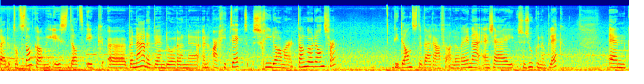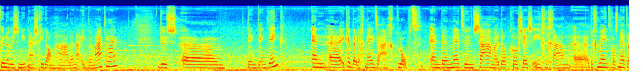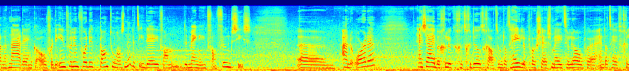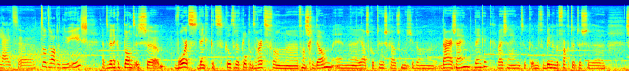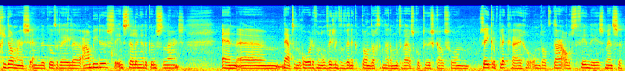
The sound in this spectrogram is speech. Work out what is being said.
bij de totstandkoming is dat ik uh, benaderd ben door een, uh, een architect, Schiedammer tango-danser. Die danste bij Rafa en Lorena en zei: ze zoeken een plek. En kunnen we ze niet naar Schiedam halen? Nou, ik ben makelaar. Dus uh, denk, denk, denk. En uh, ik heb bij de gemeente aangeklopt en ben met hun samen dat proces ingegaan. Uh, de gemeente was net aan het nadenken over de invulling voor dit pand. Toen was net het idee van de menging van functies aan de orde. En zij hebben gelukkig het geduld gehad om dat hele proces mee te lopen. En dat heeft geleid uh, tot wat het nu is. Het Wennekenpand is, uh, wordt denk ik het cultureel kloppend hart van, uh, van Schiedam. En ja, als cultuurscouts moet je dan daar zijn, denk ik. Wij zijn natuurlijk een verbindende factor tussen de Schiedammers en de culturele aanbieders, de instellingen, de kunstenaars. En ehm, nou ja, toen ik hoorde van de ontwikkeling van het Wennekenpand, dacht ik, nou dan moeten wij als cultuurscouts gewoon zeker een plek krijgen, omdat daar alles te vinden is. Mensen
